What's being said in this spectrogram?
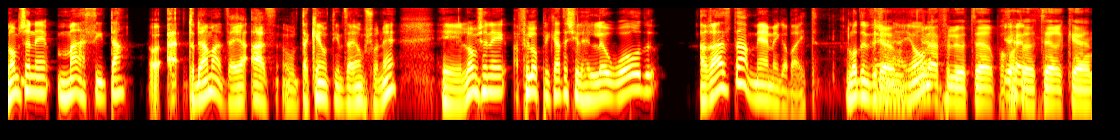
לא משנה מה עשית. אה, אתה יודע מה זה היה אז תקן אותי אם זה היום שונה אה, לא משנה אפילו אפליקציה של Hello World הרסת 100 מגה בייט לא יודע אם זה כן, שונה היום. אולי אפילו יותר פחות כן. או יותר כן.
